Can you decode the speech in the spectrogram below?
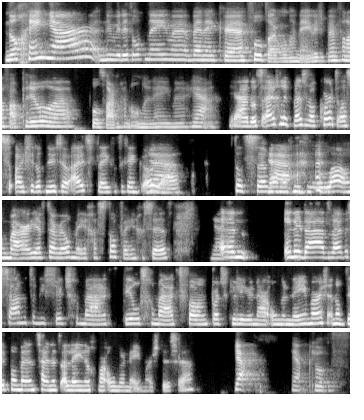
nog geen jaar, nu we dit opnemen, ben ik uh, fulltime ondernemer. Dus ik ben vanaf april fulltime gaan ondernemen. Ja. ja, dat is eigenlijk best wel kort als, als je dat nu zo uitspreekt. Dat ik denk, oh ja, ja dat is helemaal ja. nog niet heel lang. Maar je hebt daar wel mega stappen in gezet. Ja. En inderdaad, we hebben samen toen die switch gemaakt, deels gemaakt van particulier naar ondernemers. En op dit moment zijn het alleen nog maar ondernemers dus, hè? Ja, ja, klopt.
